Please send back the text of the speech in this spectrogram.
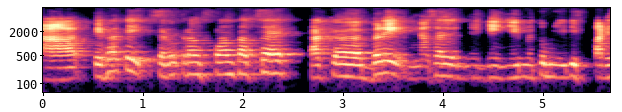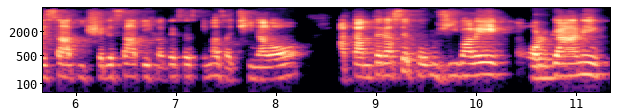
A tyhle ty ksenotransplantace tak eh, byly, na, to někdy v 50. 60. letech se s nima začínalo a tam teda se používaly orgány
